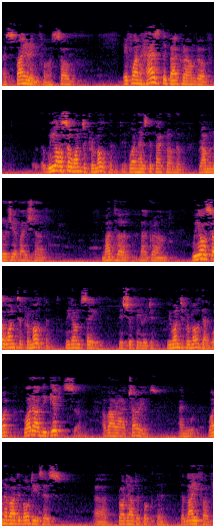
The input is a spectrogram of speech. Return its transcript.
aspiring for. So, if one has the background of, we also want to promote that. If one has the background of Ramanuja Vaishnava, Madhva background. We also want to promote that. We don't say this should be rigid. We want to promote that. What, what are the gifts of, of our acharyas? And one of our devotees has uh, brought out a book, the, the life of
